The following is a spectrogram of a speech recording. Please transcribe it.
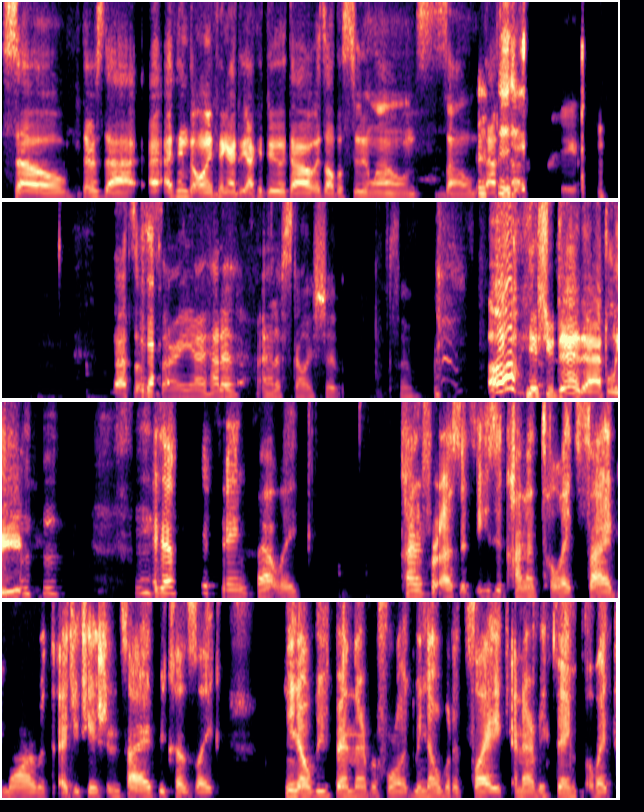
so there's that. I, I think the only thing I, do, I could do without is all the student loans. So that's that's a sorry. I had a I had a scholarship. So oh yes, you did, athlete. I guess definitely think that like kind of for us, it's easy kind of to like side more with the education side because like you know we've been there before, like we know what it's like and everything. But like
